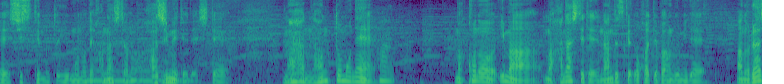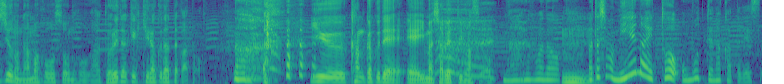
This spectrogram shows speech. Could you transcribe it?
えーシステムというもので話したのは初めてでして、まあなんともね、はい。まあ、この今、まあ、話しててなんですけどこうやって番組であのラジオの生放送の方がどれだけ気楽だったかと。あ いう感覚で、えー今喋っていますよ。なるほど、うん。私も見えないとは思ってなかったです。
